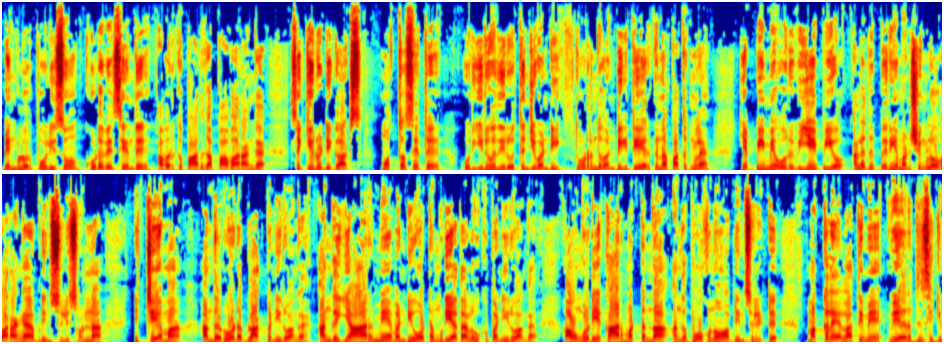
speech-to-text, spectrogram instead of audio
பெங்களூர் போலீஸும் கூடவே சேர்ந்து அவருக்கு பாதுகாப்பாக வராங்க. செக்யூரிட்டி கார்ட்ஸ் மொத்தம் சேர்த்து ஒரு இருபது இருபத்தஞ்சு வண்டி தொடர்ந்து வண்டிக்கிட்டே இருக்குன்னா பார்த்துங்களேன் எப்பயுமே ஒரு விஐபியோ அல்லது பெரிய மனுஷங்களோ வராங்க அப்படின்னு சொல்லி சொன்னால் நிச்சயமாக அந்த ரோடை பிளாக் பண்ணிடுவாங்க அங்கே யாருமே வண்டி ஓட்ட முடியாத அளவுக்கு பண்ணிடுவாங்க அவங்களுடைய கார் மட்டும்தான் அங்கே போகணும் அப்படின்னு சொல்லிட்டு மக்களை எல்லாத்தையுமே வேறு திசைக்கு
